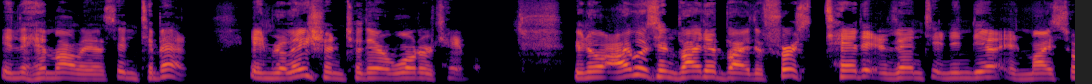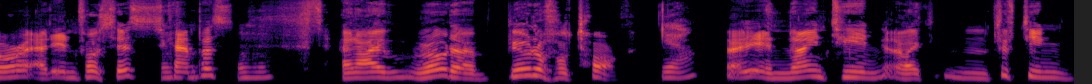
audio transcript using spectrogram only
in the Himalayas in Tibet in relation to their water table? You know, I was invited by the first TED event in India in Mysore at Infosys Mhm. campus, Mhm. And I wrote a beautiful talk yeah. uh, in 19 like mm, 15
